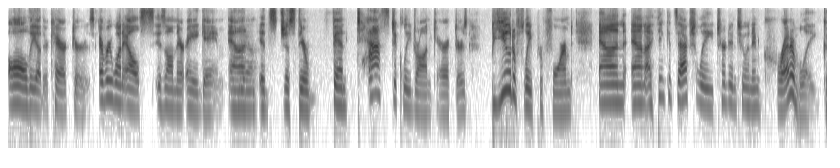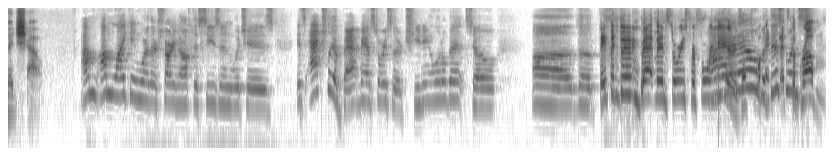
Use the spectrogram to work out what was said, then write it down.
all the other characters, everyone else is on their A game, and Yeah. it's just they're fantastically drawn characters beautifully performed and and i think it's actually turned into an incredibly good show I'm I'm liking where they're starting off this season, which is it's actually a Batman story, so they're cheating a little bit. So uh, the They've been doing Batman stories for four I years. know, that's why, but this that's the one's- problem.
